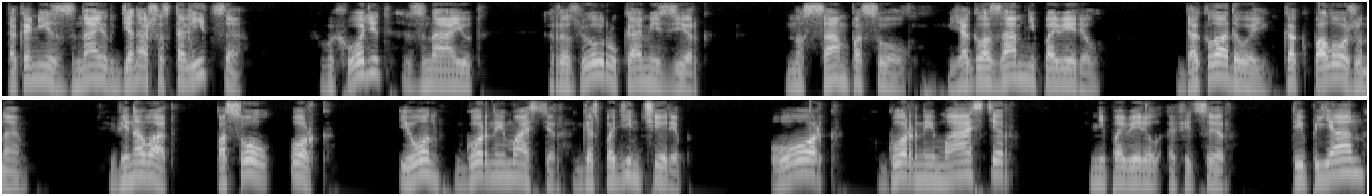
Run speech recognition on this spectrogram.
Так они знают, где наша столица? Выходит, знают. Развел руками зерк. Но сам посол, я глазам не поверил. Докладывай, как положено. Виноват, посол Орк. И он горный мастер, господин Череп. Орк, горный мастер? Не поверил офицер. Ты пьян,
